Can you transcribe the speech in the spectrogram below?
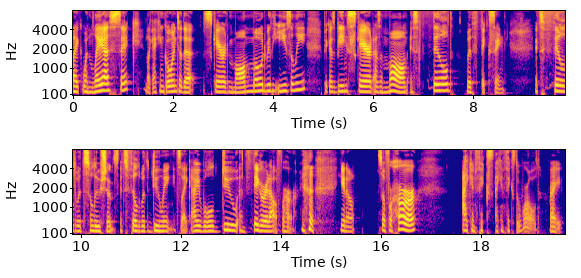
Like when Leia's sick, like I can go into the scared mom mode really easily because being scared as a mom is filled with fixing. It's filled with solutions. It's filled with doing. It's like I will do and figure it out for her. you know. So for her, I can fix I can fix the world, right?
